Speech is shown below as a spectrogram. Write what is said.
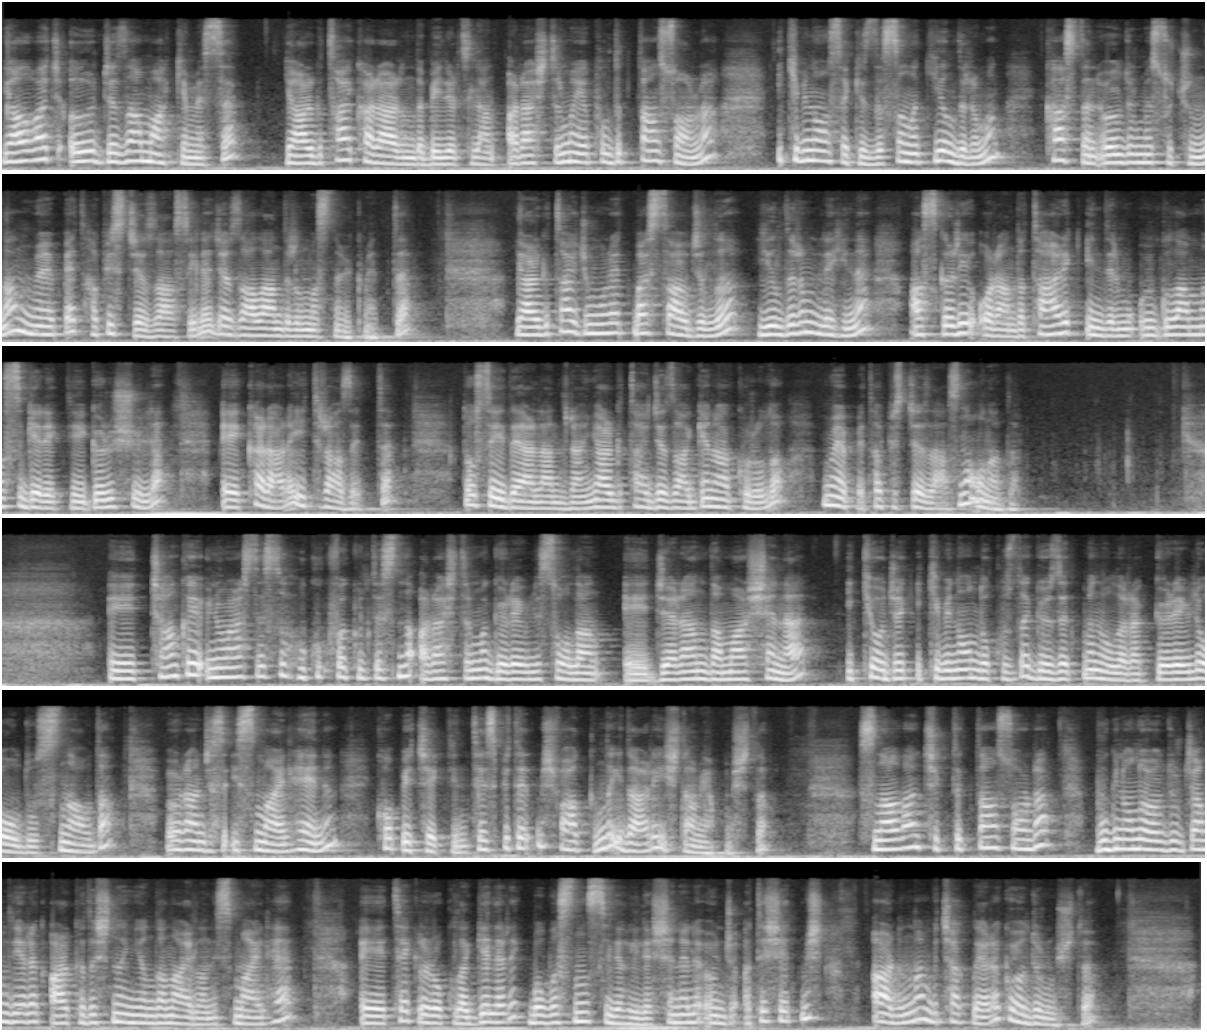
Yalvaç Ağır Ceza Mahkemesi Yargıtay kararında belirtilen araştırma yapıldıktan sonra 2018'de sanık Yıldırım'ın kasten öldürme suçundan müebbet hapis cezası ile cezalandırılmasına hükmetti. Yargıtay Cumhuriyet Başsavcılığı Yıldırım lehine asgari oranda tahrik indirimi uygulanması gerektiği görüşüyle e, karara itiraz etti. Dosyayı değerlendiren Yargıtay Ceza Genel Kurulu müebbet hapis cezasını onadı. E, Çankaya Üniversitesi Hukuk Fakültesi'nde araştırma görevlisi olan e, Ceren Damar Şener, 2 Ocak 2019'da gözetmen olarak görevli olduğu sınavda öğrencisi İsmail H'nin kopya çektiğini tespit etmiş ve hakkında idari işlem yapmıştı. Sınavdan çıktıktan sonra bugün onu öldüreceğim diyerek arkadaşının yanından ayrılan İsmail H. E, tekrar okula gelerek babasının silahıyla Şenel'e önce ateş etmiş ardından bıçaklayarak öldürmüştü.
